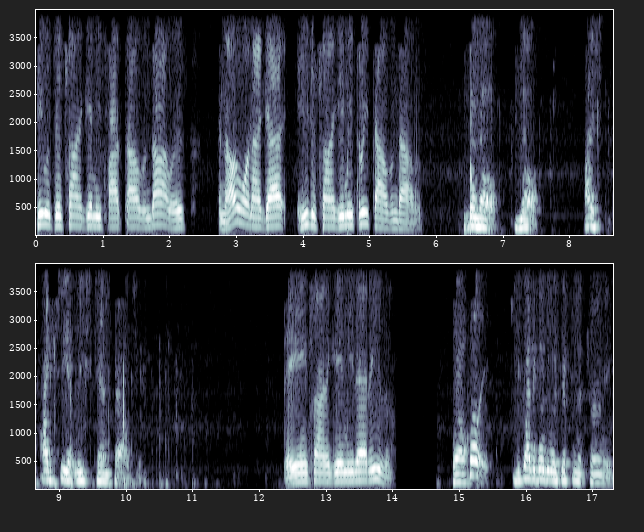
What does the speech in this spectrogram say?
he was just trying to give me five thousand dollars, and the other one I got, he just trying to give me three thousand dollars. No, no, no. I I see at least ten thousand. They ain't trying to give me that either. Well, Well, you got to go to a different attorney.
